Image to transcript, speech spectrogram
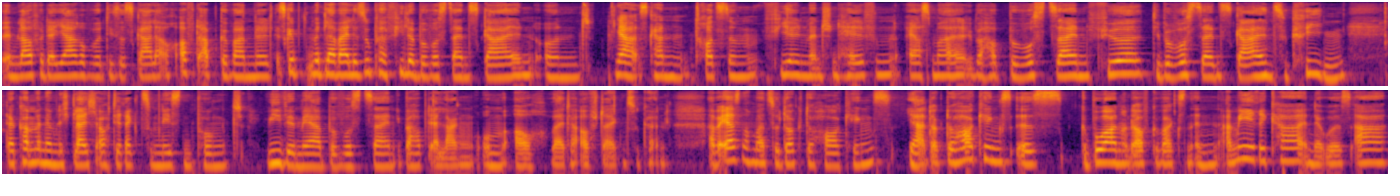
im Laufe der Jahre wurde diese Skala auch oft abgewandelt. Es gibt mittlerweile super viele Bewusstseinsskalen und ja, es kann trotzdem vielen Menschen helfen, erstmal überhaupt Bewusstsein für die Bewusstseinsskalen zu kriegen. Da kommen wir nämlich gleich auch direkt zum nächsten Punkt, wie wir mehr Bewusstsein überhaupt erlangen, um auch weiter aufsteigen zu können. Aber erst nochmal zu Dr. Hawkins. Ja, Dr. Hawkins ist geboren und aufgewachsen in Amerika, in der USA,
